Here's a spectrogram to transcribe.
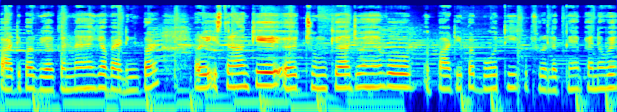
पार्टी पर वेयर करना है या वेडिंग पर। और इस तरह के झुमका जो हैं वो पार्टी पर बहुत ही खूबसूरत लगते हैं। पहने हुए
